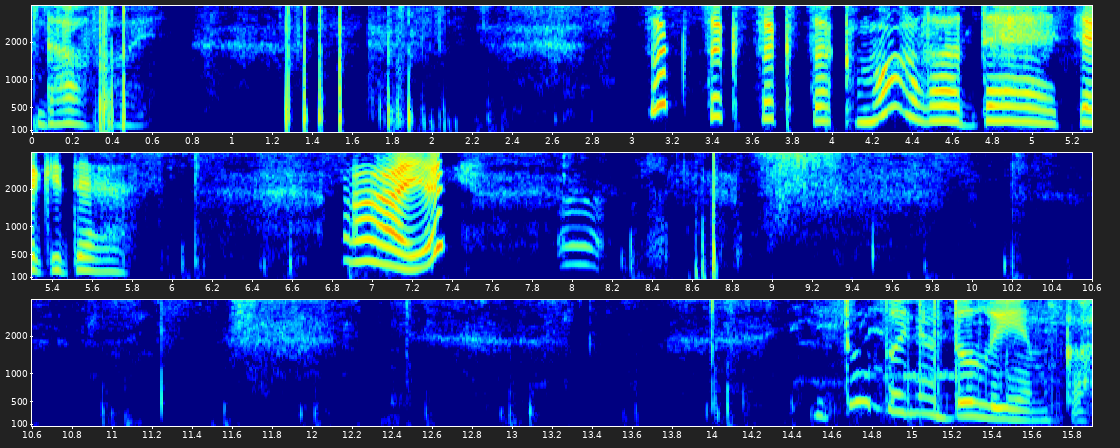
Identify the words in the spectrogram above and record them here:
Давай. Цок, цок, цок, цок. Молодець, як ідеш. Ай, ай. А. І тут доня долинка.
